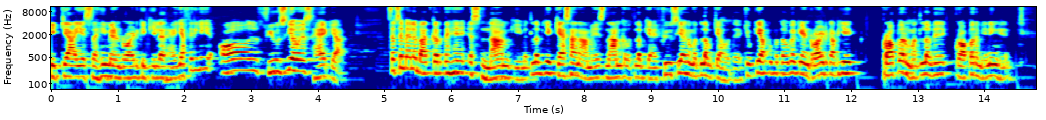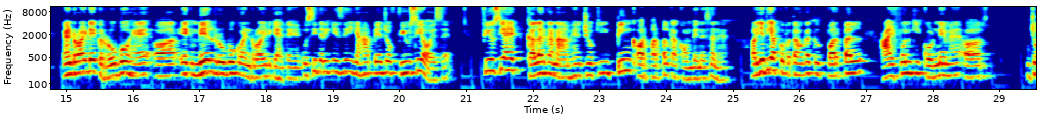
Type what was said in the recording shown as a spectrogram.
कि क्या ये सही में एंड्रॉयड की किलर है? या फिर ये ऑल फ्यूजिया ओएस है क्या? सबसे पहले बात करते हैं इस नाम की मतलब ये कैसा नाम है? इस नाम का मतलब क्या है? फ्यूसिया का मतलब क्या होता है? क्योंकि आपको पता होगा कि एंड्रॉयड का भी एक प्रॉपर मतलब है, एक प्रॉपर मीनिंग है। एंड्रॉयड एक रोबो है और एक मेल रोबो को एंड्रॉयड कहते हैं। उसी तरीके से यहाँ पे जो फ्यूसिया ओएस है फ्यूसिया एक कलर का नाम है जो कि पिंक और पर्पल का कॉम्बिनेशन है। और यदि आपको पता होगा तो पर्पल आईफोन की कोड नेम है और जो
